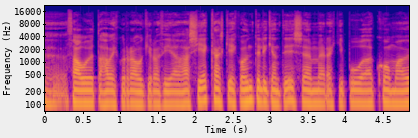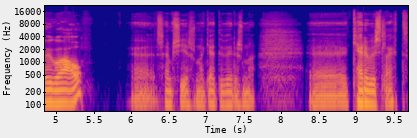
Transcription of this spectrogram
uh, þá auðvitað hafa ykkur ráðgjur á því að það sé kannski eitthvað undirlikjandi sem er ekki búið að koma auðu á uh, sem sé svona geti verið svona kerfislegt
